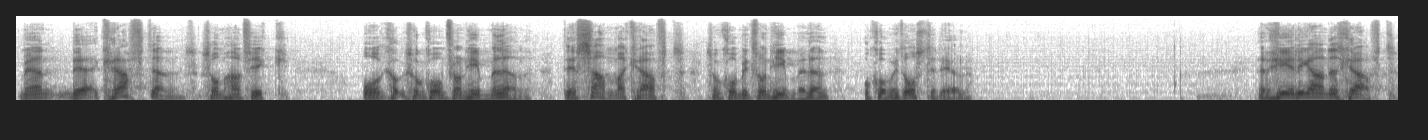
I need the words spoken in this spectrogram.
Men det, kraften som han fick och som kom från himmelen, det är samma kraft som kommit från himmelen och kommit oss till del. Den heliga Andes kraft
